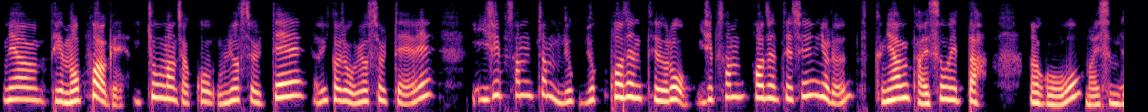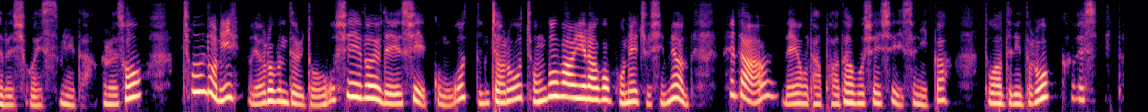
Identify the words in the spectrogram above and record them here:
그냥 되게 러프하게 이쪽만 잡고 올렸을 때 여기까지 올렸을 때 23.66%로 23% 수익률은 그냥 달성했다. 라고 말씀드릴 수가 있습니다. 그래서 충분히 여러분들도 수익을 낼수 있고 문자로 정보강의라고 보내주시면 해당 내용 다 받아보실 수 있으니까 도와드리도록 하겠습니다.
